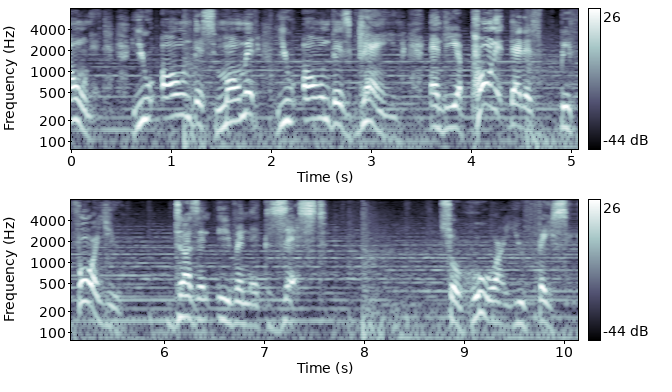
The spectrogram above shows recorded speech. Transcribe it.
own it. You own this moment. You own this game. And the opponent that is before you doesn't even exist. So who are you facing?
